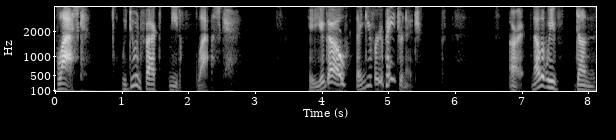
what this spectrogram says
flask. We do, in fact, need a flask. Here you go. Thank you for your patronage. All right, now that we've done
